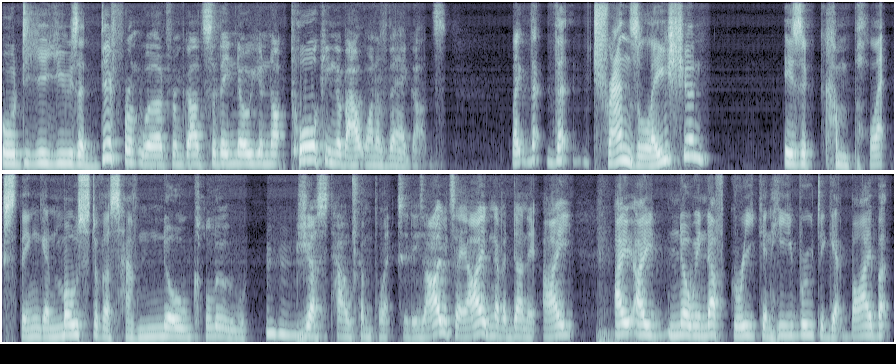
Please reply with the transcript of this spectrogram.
or do you use a different word from God so they know you're not talking about one of their gods? Like that, that translation is a complex thing, and most of us have no clue mm-hmm. just how complex it is. I would say I've never done it. I, I, I know enough Greek and Hebrew to get by, but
